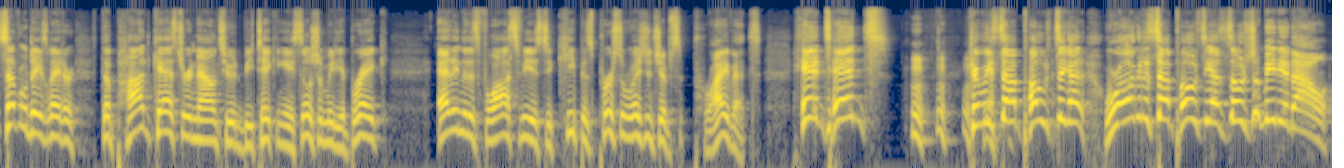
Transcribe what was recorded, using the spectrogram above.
Several days later, the podcaster announced he would be taking a social media break, adding that his philosophy is to keep his personal relationships private. Hint, hint! Can we stop posting on? We're all going to stop posting on social media now,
